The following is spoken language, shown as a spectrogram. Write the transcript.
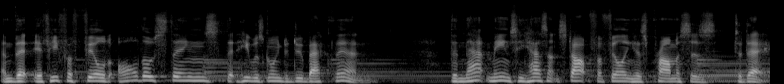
and that if he fulfilled all those things that he was going to do back then, then that means he hasn't stopped fulfilling his promises today.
